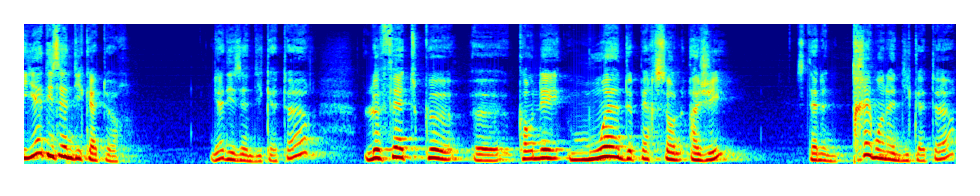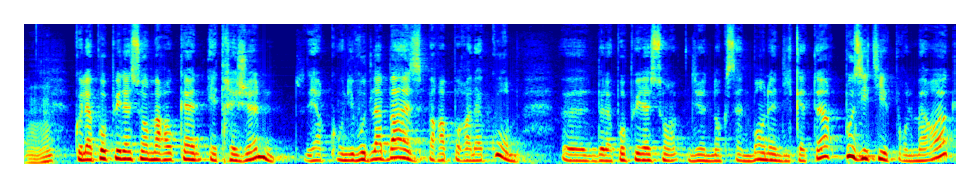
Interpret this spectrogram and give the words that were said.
il y a des indicateurs. Il y a des indicateurs. Le fait que euh, qu'on ait moins de personnes âgées, c'est un très bon indicateur mhm. que la population marocaine est très jeune, c'est-à-dire qu'au niveau de la base par rapport à la courbe euh, de la population jeune, donc c'est un bon indicateur positif pour le Maroc.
